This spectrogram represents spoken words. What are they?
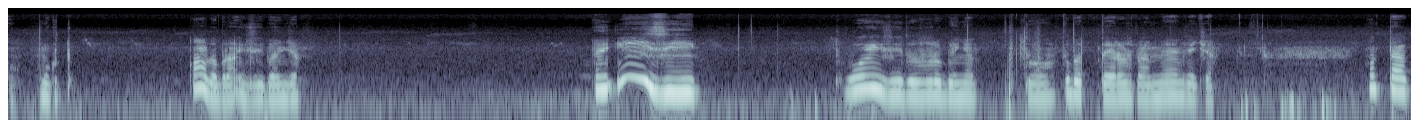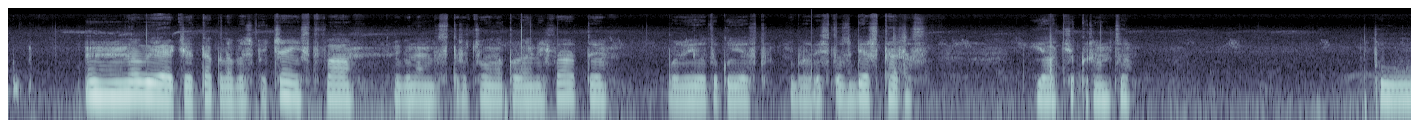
o, mogę to... O, dobra, easy będzie. Easy! To było easy do zrobienia. To chyba tutaj rozwalamy, wiecie. No tak, no wiecie, tak dla bezpieczeństwa, żeby nam wystarczyło na kolejne światy. Boże, ile tego jest. Dobra, weź to zbierz teraz. Ja cię kręcę. Tu.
